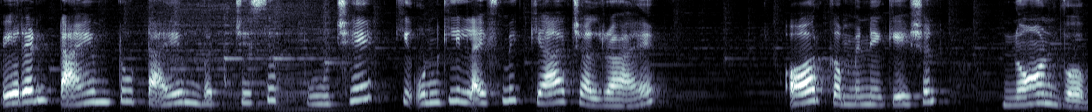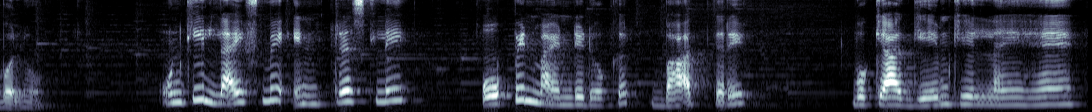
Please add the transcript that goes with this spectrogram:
parent time to time बच्चे से पूछे कि उनकी लाइफ में क्या चल रहा है और कम्युनिकेशन नॉन वर्बल हो। उनकी लाइफ में इंटरेस्ट ले ओपन माइंडेड होकर बात करें, वो क्या गेम खेल रहे हैं,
